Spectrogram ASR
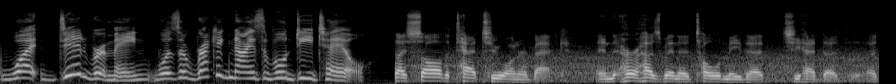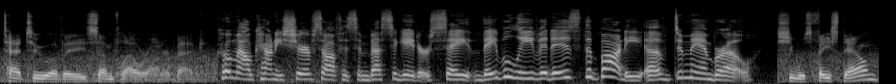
What did remain was a recognizable detail. I saw the tattoo on her back. And her husband had told me that she had the, a tattoo of a sunflower on her back. Comal County Sheriff's Office investigators say they believe it is the body of DeMambro. She was face down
